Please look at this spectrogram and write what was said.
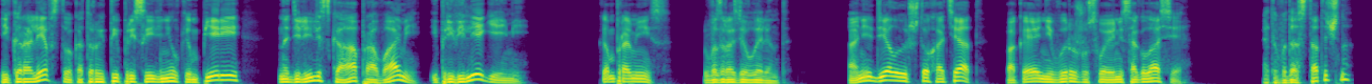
и королевство, которое ты присоединил к империи, наделили СКА правами и привилегиями. Компромисс, возразил Элленд. Они делают, что хотят, пока я не выражу свое несогласие. Этого достаточно?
